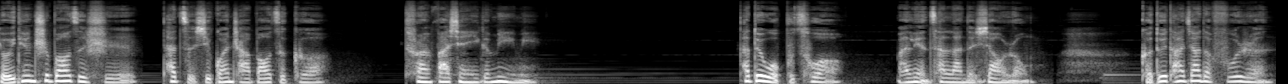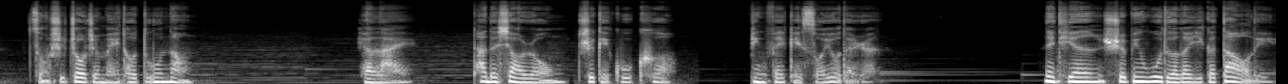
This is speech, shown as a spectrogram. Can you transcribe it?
有一天吃包子时，他仔细观察包子哥，突然发现一个秘密。他对我不错，满脸灿烂的笑容，可对他家的夫人总是皱着眉头嘟囔。原来，他的笑容只给顾客，并非给所有的人。那天，薛冰悟得了一个道理。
